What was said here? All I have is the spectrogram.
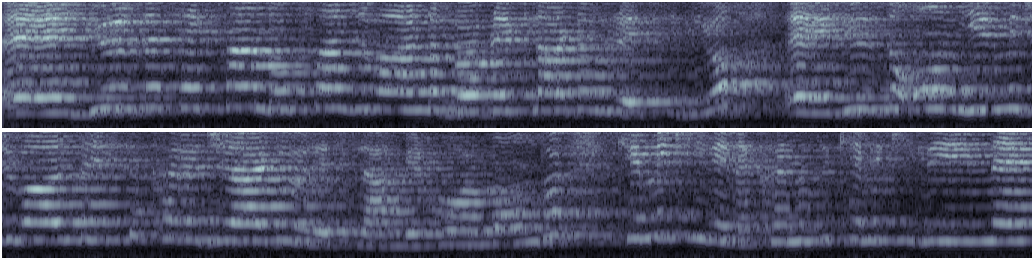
e, %80-90 civarında böbreklerde üretiliyor. E, %10-20 civarında ise karaciğerde üretilen bir hormondur. Kemik iliğine, kırmızı kemik iliğine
